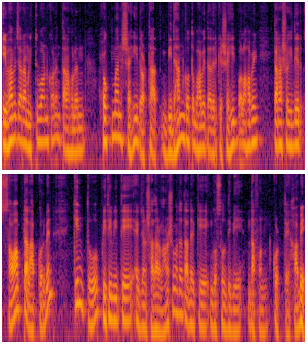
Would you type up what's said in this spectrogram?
এভাবে যারা মৃত্যুবরণ করেন, তারা হলেন হুকমান শহীদ, অর্থাৎ বিধানগতভাবে তাদেরকে শহীদ বলা হবে। তারা শহীদের সওয়াবটা লাভ করবেন, কিন্তু পৃথিবীতে একজন সাধারণ মানুষের মতো তাদেরকে গোসল দিবে, দাফন করতে হবে।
